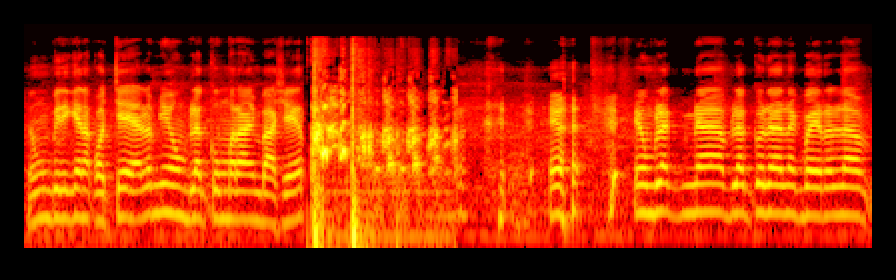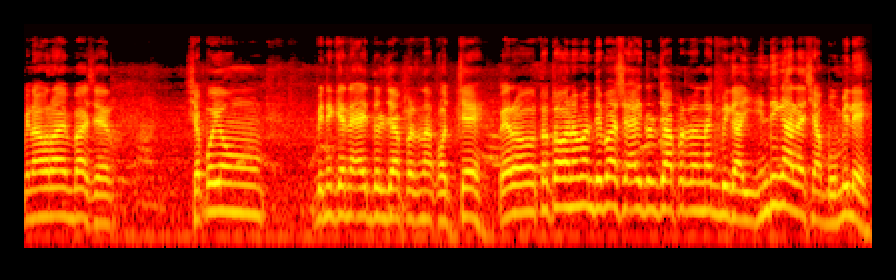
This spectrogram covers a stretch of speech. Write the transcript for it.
nung binigyan ng kotse. Alam niyo yung vlog kong maraming basher? yung vlog na vlog ko na nag-viral na pinamaraming basher siya po yung binigyan ni Idol Japper ng kotse pero totoo naman di ba si Idol Japper na nagbigay hindi nga lang siya bumili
